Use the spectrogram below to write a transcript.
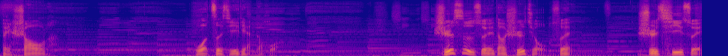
被烧了，我自己点的火。十四岁到十九岁，十七岁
